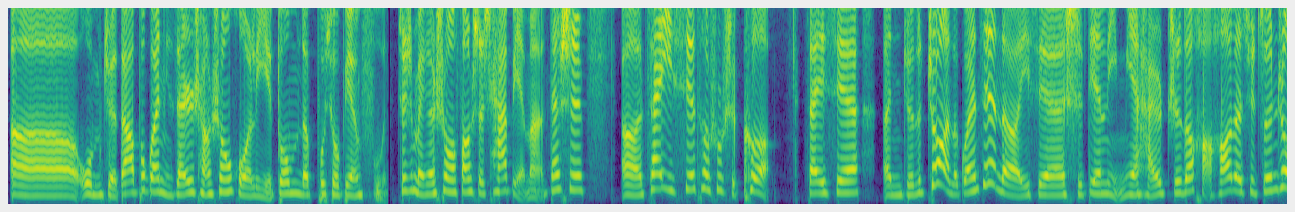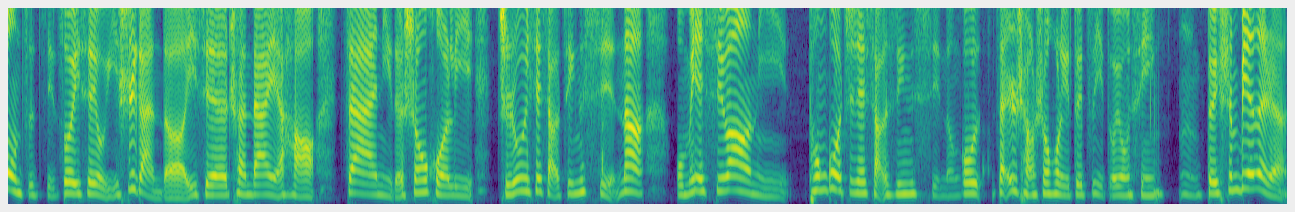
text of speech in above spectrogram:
呃，我们觉得不管你在日常生活里多么的不修边幅，这是每个人生活方式的差别嘛。但是呃，在一些特殊时刻。在一些呃你觉得重要的关键的一些时点里面，还是值得好好的去尊重自己，做一些有仪式感的一些穿搭也好，在你的生活里植入一些小惊喜。那我们也希望你通过这些小惊喜，能够在日常生活里对自己多用心，嗯，对身边的人，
